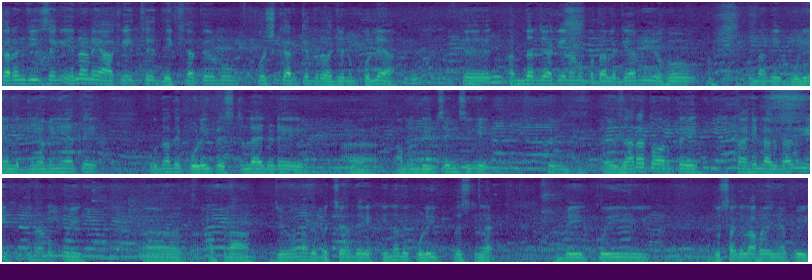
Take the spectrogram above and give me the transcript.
ਕਰਨਜੀਤ ਸਿੰਘ ਇਹਨਾਂ ਨੇ ਆ ਕੇ ਇੱਥੇ ਦੇਖਿਆ ਤੇ ਉਹਨੂੰ ਪੁਸ਼ ਕਰਕੇ ਦਰਵਾਜ਼ੇ ਨੂੰ ਖੋਲ੍ਹਿਆ ਤੇ ਅੰਦਰ ਜਾ ਕੇ ਇਹਨਾਂ ਨੂੰ ਪਤਾ ਲੱਗਿਆ ਵੀ ਉਹ ਉਹਨਾਂ ਦੇ ਗੋਲੀਆਂ ਲੱਗੀਆਂ ਹੋਈਆਂ ਤੇ ਉਹਨਾਂ ਦੇ ਕੋਲੇ ਹੀ ਪਿਸਟਲ ਹੈ ਜਿਹੜੇ ਅਮਨਦੀਪ ਸਿੰਘ ਸੀਗੇ। ਤੇ ਇਹ ਤੌਰ ਤੇ ਤਾਂ ਇਹ ਲੱਗਦਾ ਵੀ ਇਹਨਾਂ ਨੂੰ ਕੋਈ ਆਪਣਾ, ਜਿਵੇਂ ਉਹਨਾਂ ਦੇ ਬੱਚਿਆਂ ਦੇ, ਇਹਨਾਂ ਦੇ ਕੋਲ ਹੀ ਪਿਸਟਲ ਹੈ ਵੀ ਕੋਈ ਗੁੱਸਾ ਗਿਲਾ ਹੋਇਆ ਜਾਂ ਕੋਈ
